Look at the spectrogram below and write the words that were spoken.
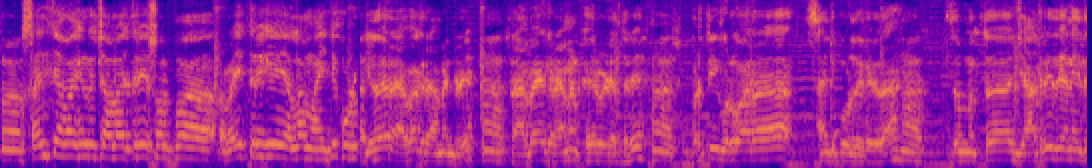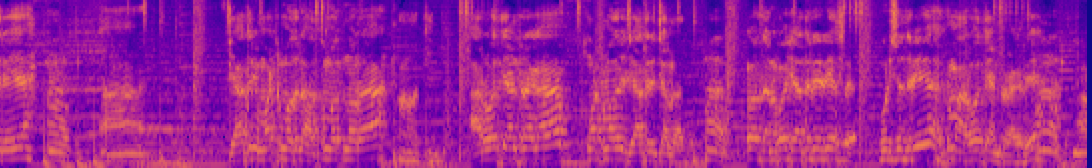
ಆ, ಸಂತೆ ಯಾವಾಗಿಂದ ಚಾಲು ಆಯ್ತ್ರಿ? ಸ್ವಲ್ಪ ರೈತರಿಗೆ ಎಲ್ಲಾ ಮಾಹಿತಿ ಕೊಡ್ರಿ. ಇದು ರಾಯಬಾಗ್ ಗ್ರಾಮೀಣ ರೀ. ಹಾ. ರಾಯಬಾಗ್ ಗ್ರಾಮೀಣ ಹೊಡಿಯತ್ರಿ ಹಾ. ಪ್ರತಿ ಗುರುವಾರ ಸಂತೆ ಕೊಡ್ದೈತ್ರಿ ಇದ. ಹಾ. ಸೊ ಮತ್ತ ಜಾತ್ರೆದ ಏನೈತ್ರಿ? ಹಾ. ಆ, ಜಾತ್ರೆ ಮೊಟ್ಟ ಮೊದಲು ಹತ್ತೊಂಬತ್ ನೂರ ಅರವತ್ತೆಂಟರಾಗ ಮೊಟ್ಟ ಮೊದಲು ಜಾತ್ರೆ ಚಾಲು ಆಯ್ತು ದನಗೋ ಜಾತ್ರೆ ರೀ ಕೂಡಿಸಿದ್ರಿ ಹತ್ತೊಂಬ ಅರವತ್ತೆಂಟರಾಗ ರೀ. ಹಾ.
